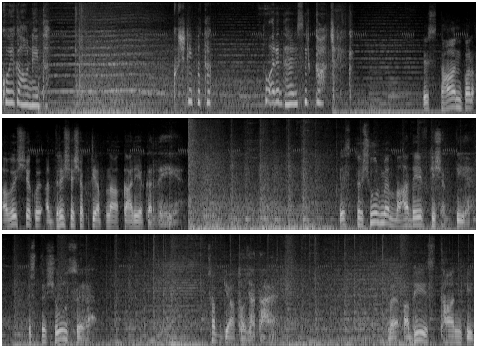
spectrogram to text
कोई गाँव नहीं था। कुछ नहीं पता हमारे धैर्य सिर कहाँ चले गए? इस स्थान पर अवश्य कोई अदृश्य शक्ति अपना कार्य कर रही है। इस त्रिशूल में महादेव की शक्ति है। इस त्रिशूल से सब ज्ञात हो जाता है। मैं अभी इस स्थान की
